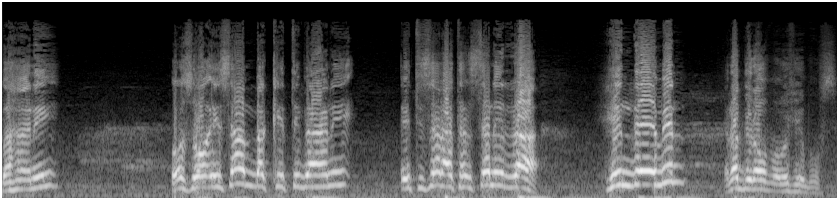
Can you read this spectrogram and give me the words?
bahanii osoo isaan bakki itti bahanii itti salaatan san irraa hin deemin rabbi roob ofii buufse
